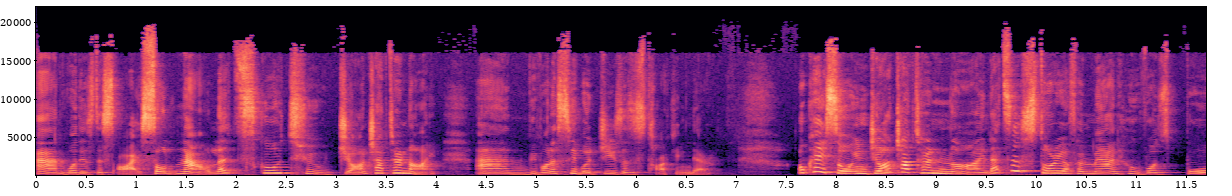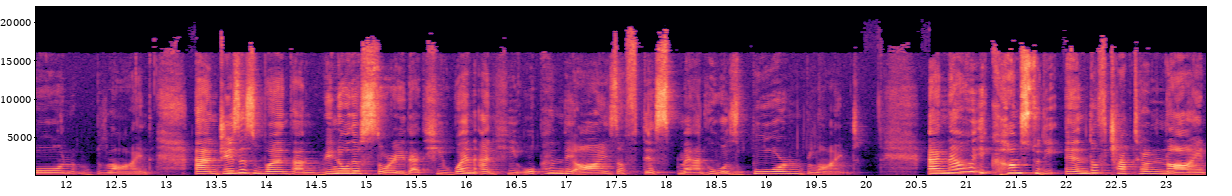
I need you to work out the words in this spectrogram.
and what is this eye. So now let's go to John chapter nine, and we want to see what Jesus is talking there. Okay, so in John chapter 9, that's the story of a man who was born blind. And Jesus went, and we know the story that he went and he opened the eyes of this man who was born blind. And now it comes to the end of chapter 9,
